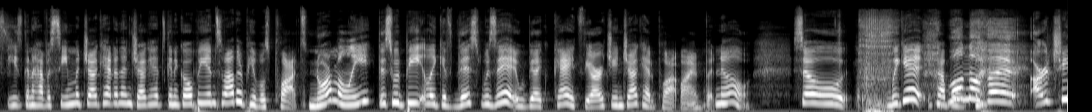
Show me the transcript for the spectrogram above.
this. He's going to have a scene with Jughead, and then Jughead's going to go be in some other people's plots. Normally, this would be like if this was it, it would be like okay, it's the Archie and Jughead plot line, but no. So we get a couple. Well, no, but Archie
